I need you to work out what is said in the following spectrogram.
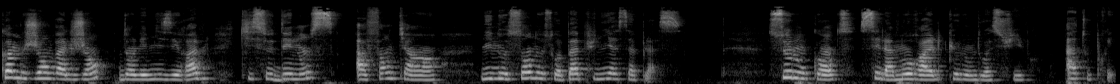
comme Jean Valjean dans Les Misérables, qui se dénonce afin qu'un innocent ne soit pas puni à sa place. Selon Kant, c'est la morale que l'on doit suivre à tout prix.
